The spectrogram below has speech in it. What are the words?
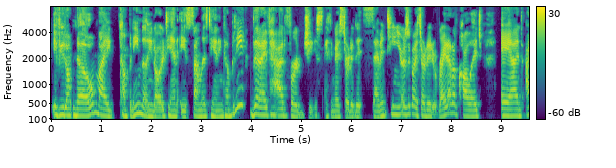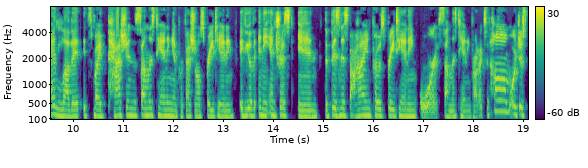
If you don't know, my company, Million Dollar Tan, a sunless tanning company that I've had for, geez, I think I started it 17 years ago. I started it right out of college and I love it. It's my passion, sunless tanning and professional spray tanning. If you have any interest in the business behind pro spray tanning or sunless tanning products at home or just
